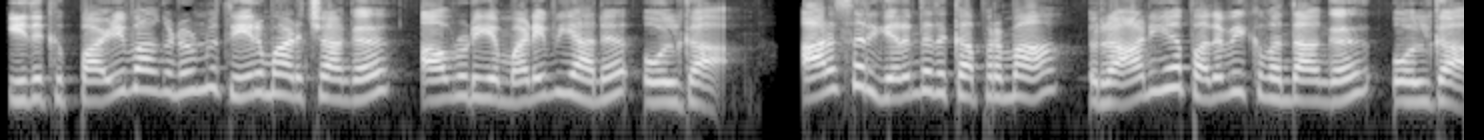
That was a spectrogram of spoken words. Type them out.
இதுக்கு பழி வாங்கணும்னு தீர்மானிச்சாங்க அவருடைய மனைவியான ஓல்கா. அரசர் இறந்ததுக்கு அப்புறமா ராணியா பதவிக்கு வந்தாங்க ஓல்கா.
